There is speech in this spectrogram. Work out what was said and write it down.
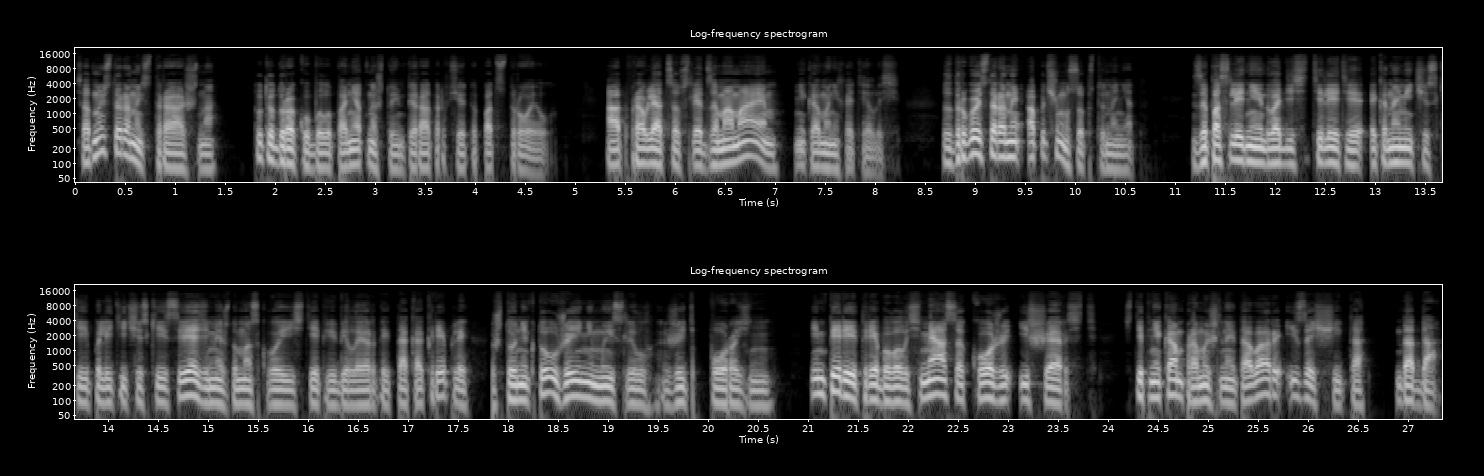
С одной стороны, страшно, Тут и дураку было понятно, что император все это подстроил. А отправляться вслед за Мамаем никому не хотелось. С другой стороны, а почему, собственно, нет? За последние два десятилетия экономические и политические связи между Москвой и степью Белоэрды так окрепли, что никто уже и не мыслил жить порознь. Империи требовалось мясо, кожа и шерсть. Степнякам промышленные товары и защита. Да-да,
